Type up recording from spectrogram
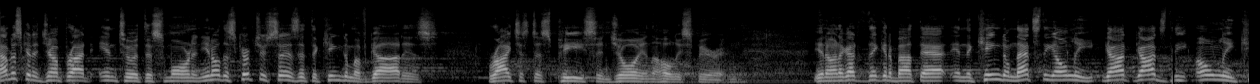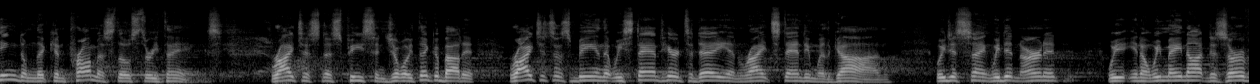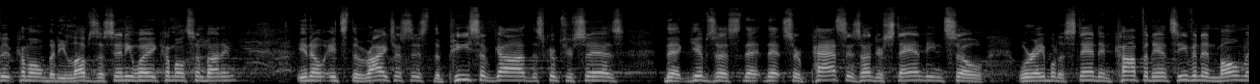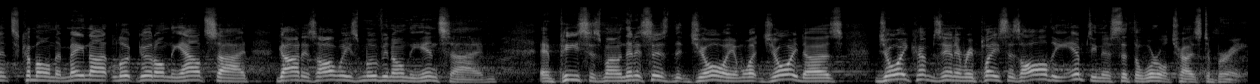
Now, I'm just going to jump right into it this morning. You know, the scripture says that the kingdom of God is righteousness, peace, and joy in the Holy Spirit. You know, and I got to thinking about that. In the kingdom, that's the only, God, God's the only kingdom that can promise those three things righteousness, peace, and joy. Think about it. Righteousness being that we stand here today in right standing with God. We just sang, we didn't earn it. We, you know, we may not deserve it. Come on, but He loves us anyway. Come on, somebody. You know, it's the righteousness, the peace of God, the scripture says, that gives us, that, that surpasses understanding. So we're able to stand in confidence even in moments, come on, that may not look good on the outside. God is always moving on the inside. And peace is mine. Then it says that joy, and what joy does, joy comes in and replaces all the emptiness that the world tries to bring.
